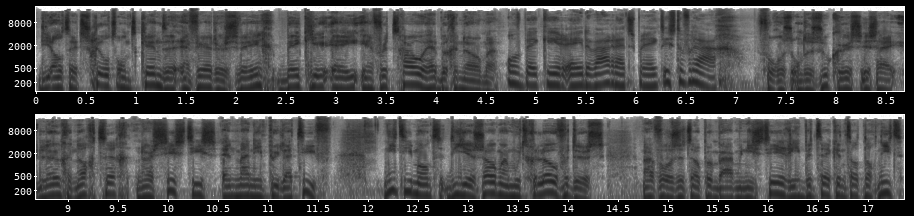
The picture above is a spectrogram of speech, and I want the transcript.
die altijd schuld ontkende en verder zweeg... Bekir E. in vertrouwen hebben genomen. Of Bekir E. de waarheid spreekt, is de vraag. Volgens onderzoekers is hij leugenachtig, narcistisch en manipulatief. Niet iemand die je zomaar moet geloven dus. Maar volgens het Openbaar Ministerie betekent dat nog niet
